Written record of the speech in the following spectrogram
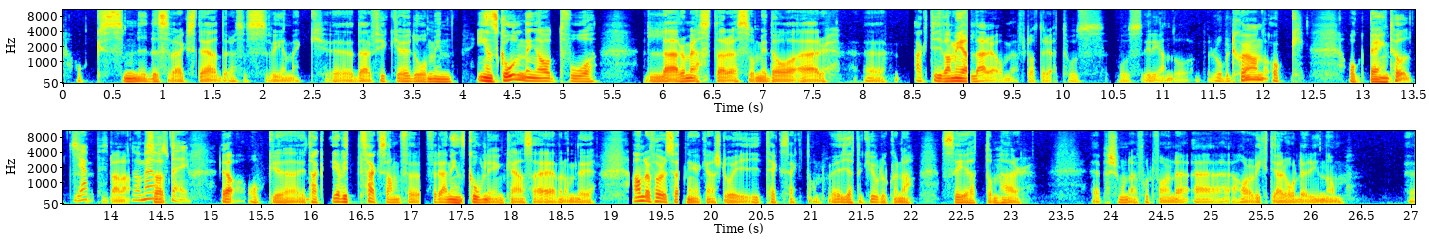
och smidesverkstäder, alltså Svemek. Eh, där fick jag ju då min inskolning av två läromästare som idag är aktiva medlare, om jag förstått det rätt, hos, hos Irene. Då, Robert Schön och, och Bengt Hult. Japp, bland annat. de är hos att- mig. Ja, och eh, jag är tack, jag är tacksam för, för den inskolningen kan jag säga, även om det är andra förutsättningar kanske då i, i techsektorn. Det är jättekul att kunna se att de här eh, personerna fortfarande eh, har viktiga roller inom eh,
